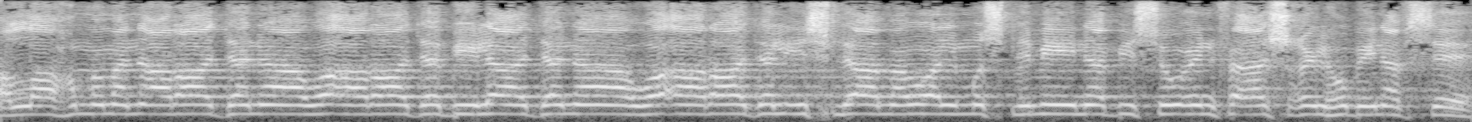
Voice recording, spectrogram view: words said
اللهم من أرادنا وأراد بلادنا وأراد الإسلام والمسلمين بسوء فأشغله بنفسه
